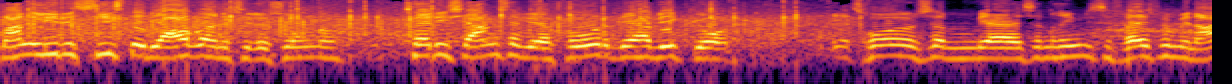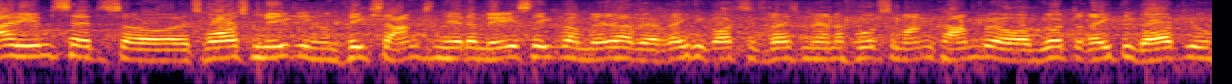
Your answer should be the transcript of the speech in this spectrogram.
mange lige det sidste af de afgørende situationer. Tag de chancer, vi har fået, og det har vi ikke gjort. Jeg tror som jeg er sådan rimelig tilfreds med min egen indsats, og jeg tror også Mikkel, han fik chancen her, da Mace ikke var med, har været rigtig godt tilfreds med. Han har fået så mange kampe og gjort det rigtig godt jo.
